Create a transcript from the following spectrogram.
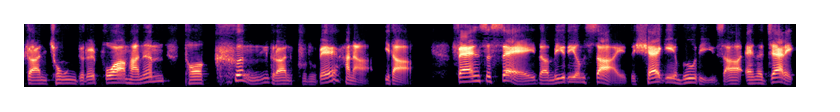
그러한 종들을 포함하는 더 큰 그러한 그룹의 하나이다. Fans say the medium-sized shaggy moodies are energetic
